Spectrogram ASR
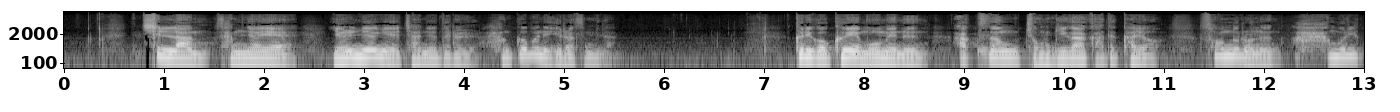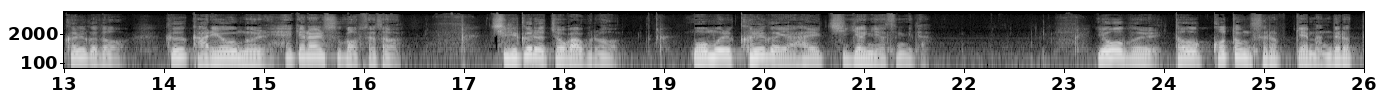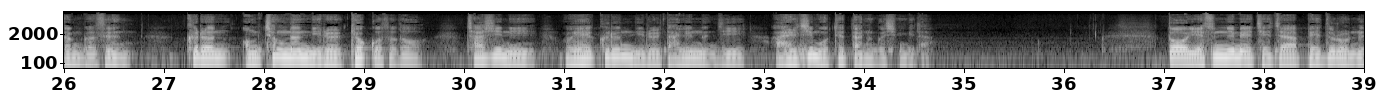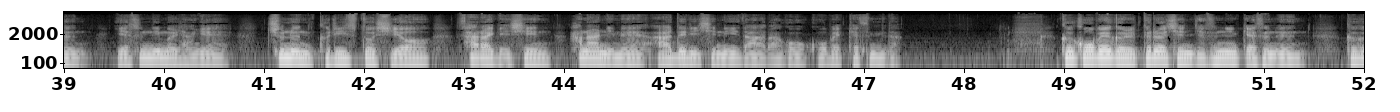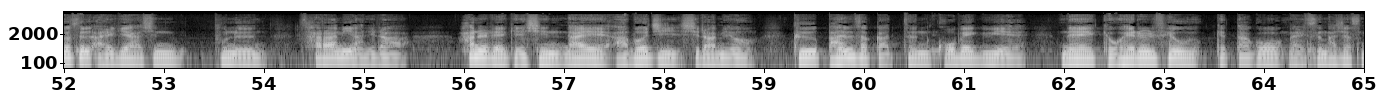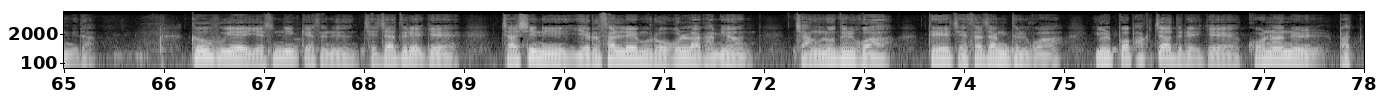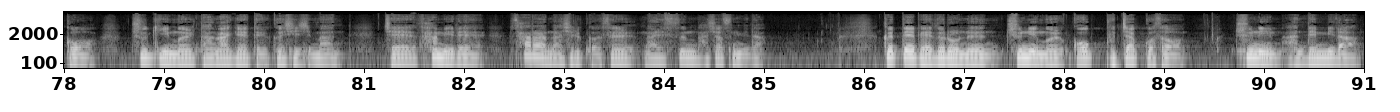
칠남 삼녀의 열명의 자녀들을 한꺼번에 잃었습니다. 그리고 그의 몸에는 악성 종기가 가득하여 손으로는 아무리 긁어도 그 가려움을 해결할 수가 없어서 질그릇 조각으로 몸을 긁어야 할 지경이었습니다. 욥을 더욱 고통스럽게 만들었던 것은 그런 엄청난 일을 겪고서도 자신이 왜 그런 일을 당했는지 알지 못했다는 것입니다. 또 예수님의 제자 베드로는 예수님을 향해 주는 그리스도시요 살아계신 하나님의 아들이시니다라고 고백했습니다. 그 고백을 들으신 예수님께서는 그것을 알게 하신 분은 사람이 아니라 하늘에 계신 나의 아버지시라며 그 반석 같은 고백 위에 내 교회를 세우겠다고 말씀하셨습니다. 그 후에 예수님께서는 제자들에게 자신이 예루살렘으로 올라가면 장로들과 대제사장들과 율법 학자들에게 고난을 받고 죽임을 당하게 될 것이지만 제 3일에 살아나실 것을 말씀하셨습니다. 그때 베드로는 주님을 꼭 붙잡고서 주님 안 됩니다.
